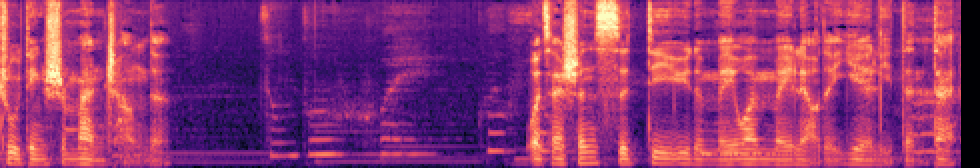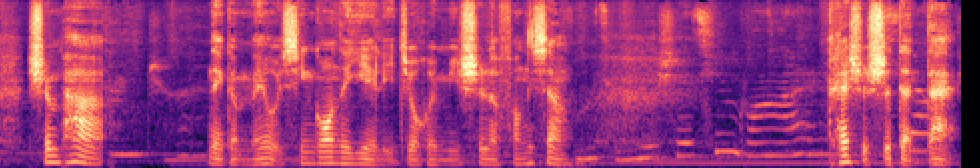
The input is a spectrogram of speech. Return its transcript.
注定是漫长的。我在深似地狱的没完没了的夜里等待，生怕那个没有星光的夜里就会迷失了方向。开始是等待，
